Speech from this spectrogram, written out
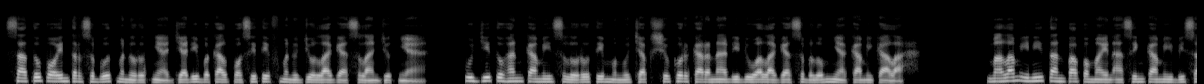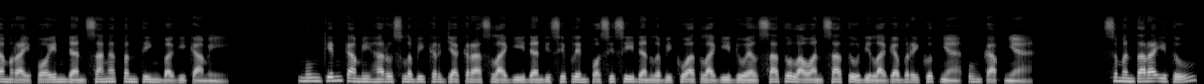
Satu poin tersebut menurutnya jadi bekal positif menuju laga selanjutnya. Puji Tuhan kami seluruh tim mengucap syukur karena di dua laga sebelumnya kami kalah. Malam ini tanpa pemain asing kami bisa meraih poin dan sangat penting bagi kami. Mungkin kami harus lebih kerja keras lagi dan disiplin posisi dan lebih kuat lagi duel satu lawan satu di laga berikutnya, ungkapnya. Sementara itu,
